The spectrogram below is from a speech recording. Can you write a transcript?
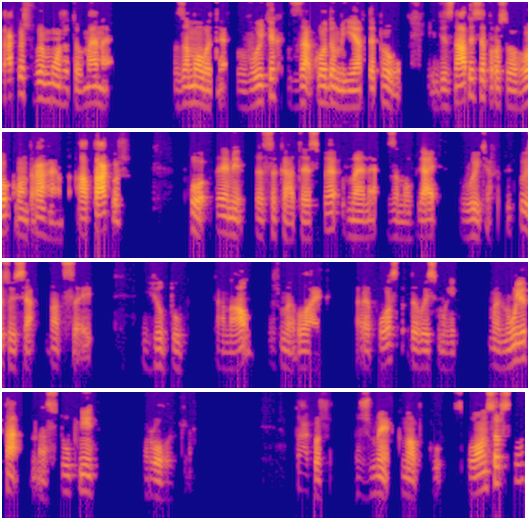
Також ви можете в мене замовити витяг за кодом ЄРДПУ і дізнатися про свого контрагента. А також по темі ТСК ТСП в мене замовляй витяг. Підписуйся на цей YouTube канал, жми лайк, репост, дивись мої минулі та наступні ролики. Також жми кнопку спонсорство,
